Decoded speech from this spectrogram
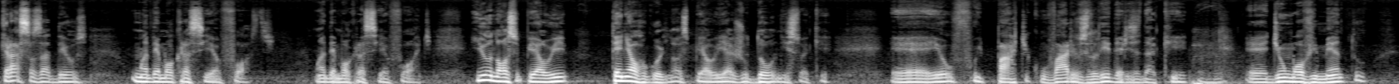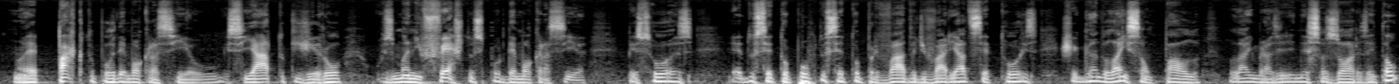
Graças a Deus, uma democracia forte. Uma democracia forte. E o nosso Piauí tem orgulho. Nosso Piauí ajudou nisso aqui. É, eu fui parte com vários líderes daqui uhum. é, de um movimento, não é, Pacto por Democracia, o, esse ato que gerou os manifestos por democracia. Pessoas é, do setor público, do setor privado, de variados setores, chegando lá em São Paulo, lá em Brasília, nessas horas. Então,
